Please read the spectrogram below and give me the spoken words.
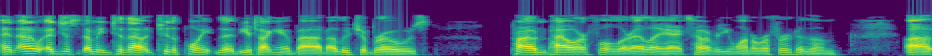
And I, I just, I mean, to the, to the point that you're talking about, uh, Lucha Bros, Proud and Powerful or LAX, however you want to refer to them, uh,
